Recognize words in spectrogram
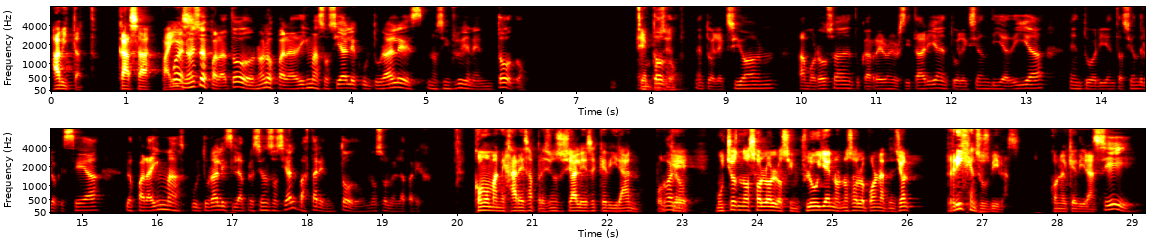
hábitat? Casa, país. Bueno, eso es para todo, ¿no? Los paradigmas sociales, culturales nos influyen en todo. En todo. En tu elección, amorosa, en tu carrera universitaria, en tu elección día a día, en tu orientación de lo que sea. Los paradigmas culturales y la presión social va a estar en todo, no solo en la pareja. ¿Cómo manejar esa presión social y ese que dirán? Porque muchos no solo los influyen o no solo ponen atención, rigen sus vidas con el que dirán. Sí,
